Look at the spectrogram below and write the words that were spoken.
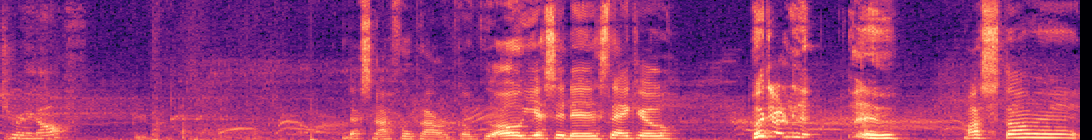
Trade off. That's not full power Goku. Oh yes it is. Thank you. My stomach.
